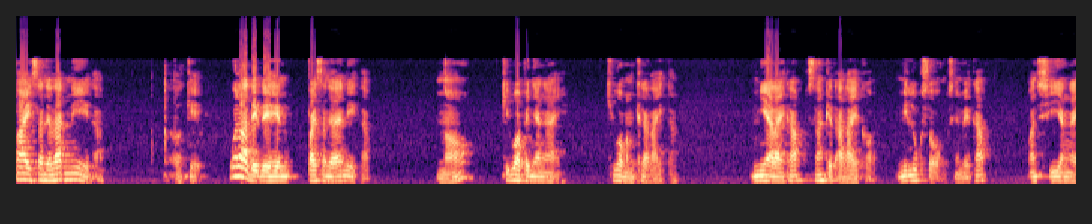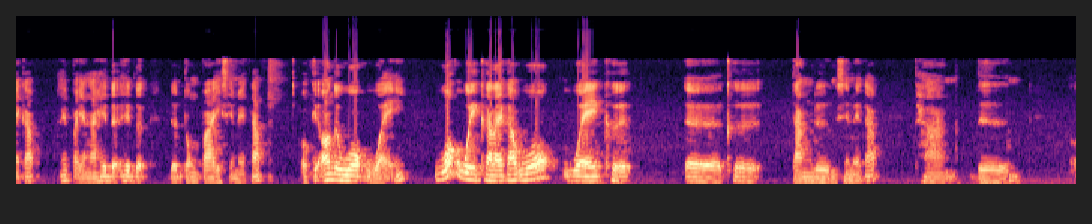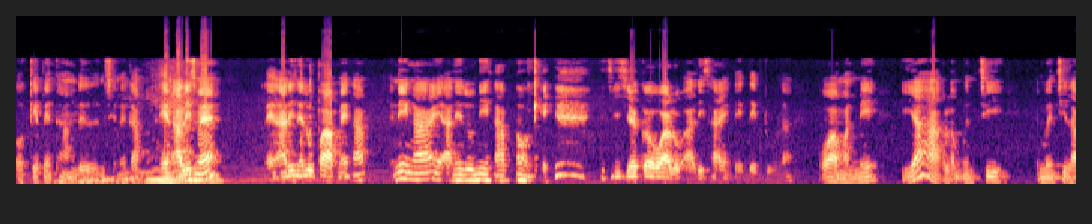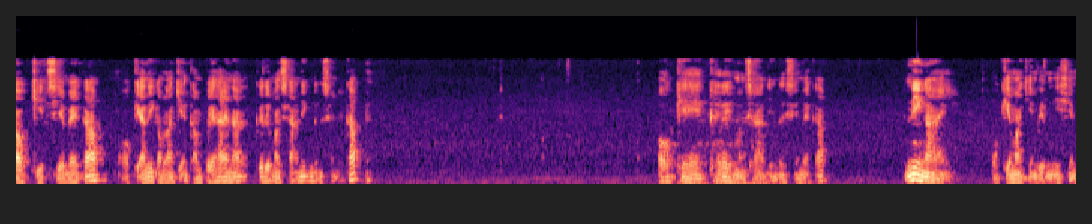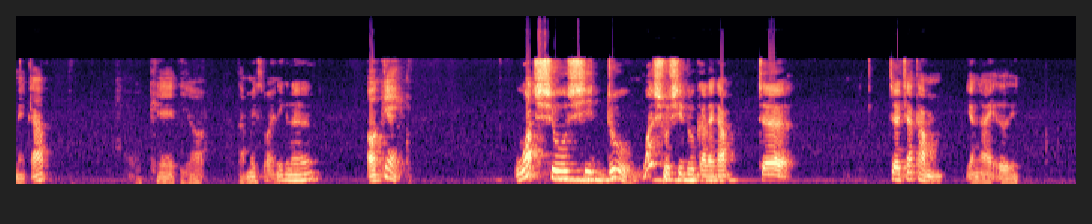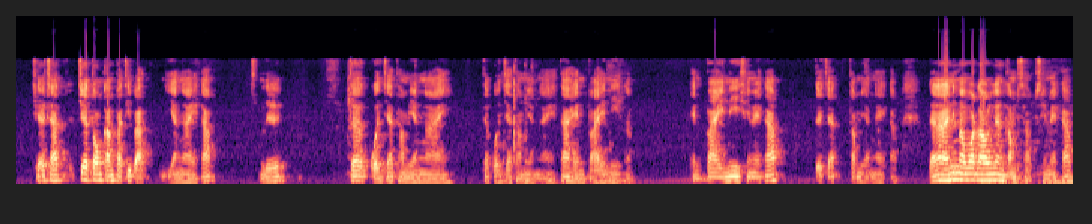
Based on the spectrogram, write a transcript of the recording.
ป้ายสัญลักษณ์นี่ครับ โอเค เวลาเด็กๆเห็นป้ายสัญลักษณ์นี่ครับ เนาะ คิดว่าเป็นยังไง คิดว่ามันคืออะไรครับ มีอะไรครับ สังเกตอะไรก่อน มีลูกศรใช่ไหมครับ มันชี้ยังไงครับ ให้ไปยังไง ให้เดินให้เดินเดินตรงไปใช่ไหมครับ โอเค on the walkway walkway คืออะไรครับ walkway คือเอ่อคือทางเดินใช่ไหมครับ ทางเดินโอเคเป็นทางเดินใช่ไหมครับเห็นอลิสไหมเห็นอลิสในรูปภาพไหมครับนี่ไงอันนี้รูนี่ครับโอเคทีเชอร์ก็ว่ารูอลิสให้เด็กๆดูนะว่ามันไม่ยากหรอกเหมือนที่เหมือนที่เราคิดใช่ไหมครับโอเคอันนี้กำลังเขียนคำแปให้นะก็เลยวมาช้านิดนึงใช่ไหมครับ โอเคก็เลยมาช้านิดนึงใช่ไหมครับ นี่ไง โอเค มาเขียนแบบนี้ใช่ไหมครับ โอเค เดี๋ยวทำให้สวยนิดนึง โอเค what should she do what should she do กันเลยครับ เธอ เธอจะทำยังไงเอ่ย เธอจะเธอต้องการปฏิบัติยังไงครับ หรือเธอควรจะทำยังไง เธอควรจะทำยังไง ถ้าเห็นไปนี่ครับ เห็นไปนี่ใช่ไหมครับเธอจะทำยังไงครับดังนั้นอันนี้มาว่าเราเรื่องคำศัพท์ใช่ไหมครับ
